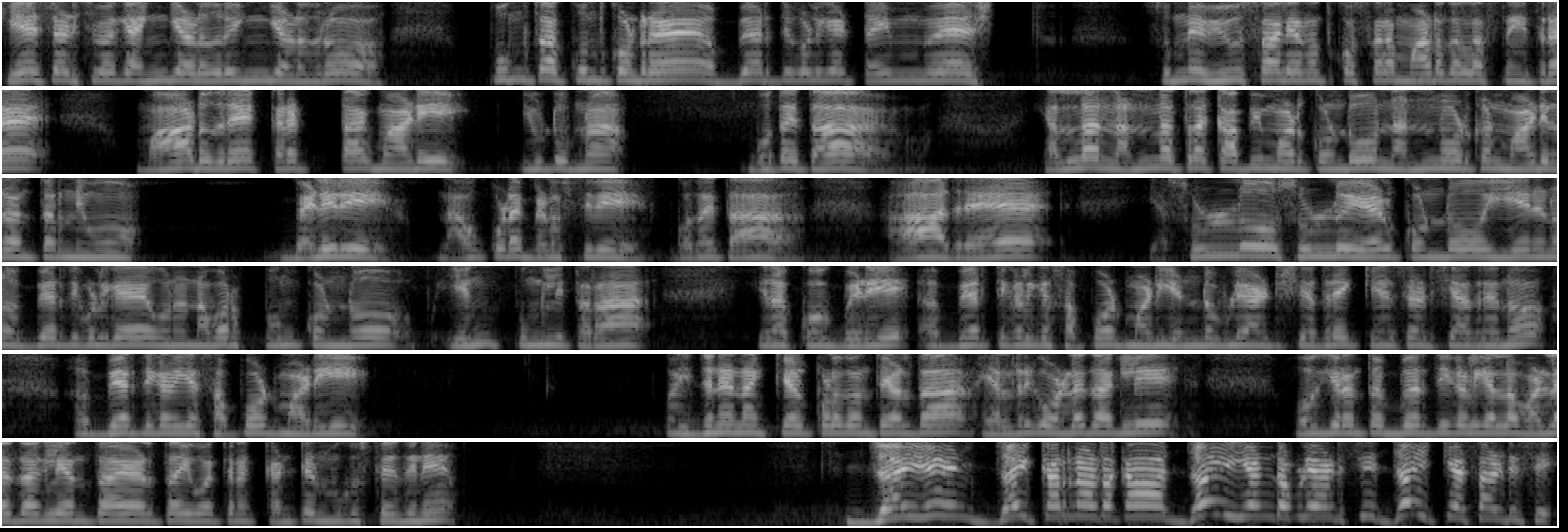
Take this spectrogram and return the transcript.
ಕೇಸ್ ಸಿ ಬಗ್ಗೆ ಹಂಗೆ ಹೇಳಿದ್ರು, ಹಿಂಗೆ ಹೇಳಿದ್ರು. ಪುಂಗ್ತಾ ಕುಂತ್ಕೊಂಡ್ರೆ ಅಭ್ಯರ್ಥಿಗಳಿಗೆ ಟೈಮ್ ವೇಸ್ಟ್. ಸುಮ್ಮನೆ ವ್ಯೂಸ್ ಆಗಲಿ ಅನ್ನೋದಕ್ಕೋಸ್ಕರ ಮಾಡೋದಲ್ಲ ಸ್ನೇಹಿತರೆ. ಮಾಡಿದ್ರೆ ಕರೆಕ್ಟಾಗಿ ಮಾಡಿ ಯೂಟ್ಯೂಬ್ನ. ಗೊತ್ತಾಯ್ತಾ? ಎಲ್ಲ ನನ್ನ ಹತ್ರ ಕಾಪಿ ಮಾಡಿಕೊಂಡು ನನ್ನ ನೋಡ್ಕೊಂಡು ಮಾಡಿರೋ ಅಂತಾರೆ ನೀವು. ಬೆಳೀರಿ. ನಾವು ಕೂಡ ಬೆಳೆಸ್ತೀವಿ. ಗೊತ್ತಾಯ್ತಾ? ಆದರೆ ಸುಳ್ಳು ಸುಳ್ಳು ಹೇಳ್ಕೊಂಡು ಏನೇನೋ ಅಭ್ಯರ್ಥಿಗಳಿಗೆ ಒನ್ ಅವರ್ ಪುಂಗ್ಕೊಂಡು, ಹೆಂಗೆ ಪುಂಗ್ಲಿ ಥರ ಇರೋಕ್ಕೆ ಹೋಗಬೇಡಿ. ಅಭ್ಯರ್ಥಿಗಳಿಗೆ ಸಪೋರ್ಟ್ ಮಾಡಿ N W R T C ಆದರೆ K S R T C ಆದ್ರೇನೋ ಅಭ್ಯರ್ಥಿಗಳಿಗೆ ಸಪೋರ್ಟ್ ಮಾಡಿ. ಇದನ್ನೇ ನಾನು ಕೇಳ್ಕೊಳ್ಳೋದು ಅಂತ ಹೇಳ್ತಾ, ಎಲ್ರಿಗೂ ಒಳ್ಳೇದಾಗಲಿ. ಹೋಗಿರೋಂಥ ಅಭ್ಯರ್ಥಿಗಳಿಗೆಲ್ಲ ಒಳ್ಳೇದಾಗಲಿ ಅಂತ ಹೇಳ್ತಾ ಇವತ್ತಿನ ಕಂಟೆಂಟ್ ಮುಗಿಸ್ತಾ ಇದ್ದೀನಿ. Jai Hind, Jai Karnataka, Jai N W R T C Jai K S R T C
